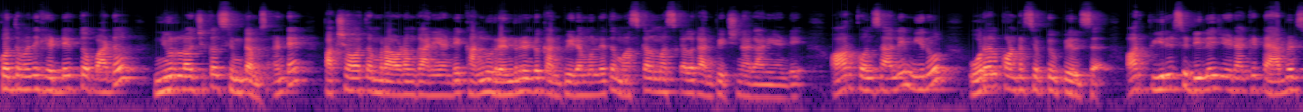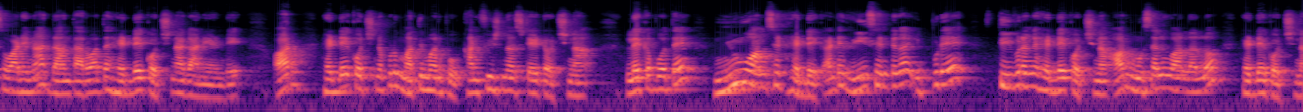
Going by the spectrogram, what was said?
కొంతమందికి హెడేక్తో పాటు న్యూరలాజికల్ సిమ్టమ్స్ అంటే పక్షవాతం రావడం కానివ్వండి కళ్ళు రెండు రెండు కనిపించడం లేదా మస్కల్ మస్కల్ కనిపించినా కానివ్వండి ఆర్ కొన్నిసార్లు మీరు oral contraceptive pills or periods delay చేయడానికి ట్యాబ్లెట్స్ వాడినా దాని తర్వాత హెడేక్ వచ్చినా కానివ్వండి ఆర్ హెడేక్ వచ్చినప్పుడు మతిమరుపు కన్ఫ్యూజనల్ స్టేట్ వచ్చినా లేకపోతే న్యూ ఆన్సెట్ హెడేక్ అంటే రీసెంట్గా ఇప్పుడే తీవ్రంగా హెడేక్ వచ్చిన ఆర్ ముసలి వాళ్ళల్లో హెడేక్ వచ్చిన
